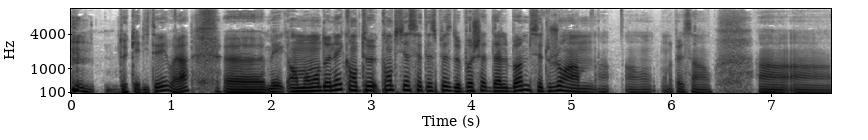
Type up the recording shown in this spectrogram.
de qualité, voilà. Euh, mais à un moment donné, quand euh, quand il y a cette espèce de pochette d'album, c'est toujours un, un- on appelle ça un- un- un-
